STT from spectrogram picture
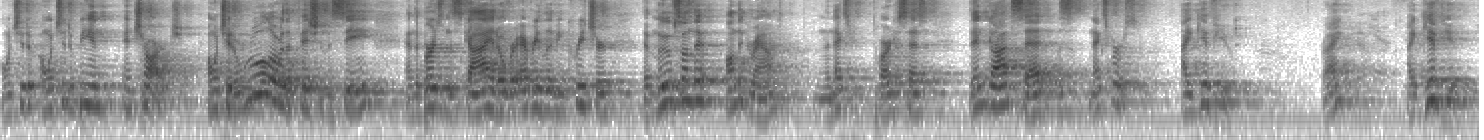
I want you to, I want you to be in, in charge. I want you to rule over the fish in the sea and the birds in the sky and over every living creature that moves on the, on the ground. And the next part he says, Then God said, this is next verse, I give you. Right? I give you.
